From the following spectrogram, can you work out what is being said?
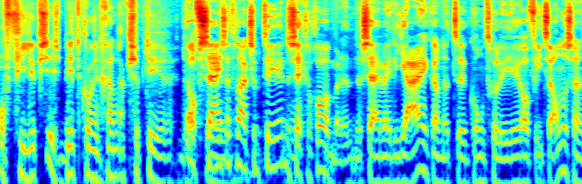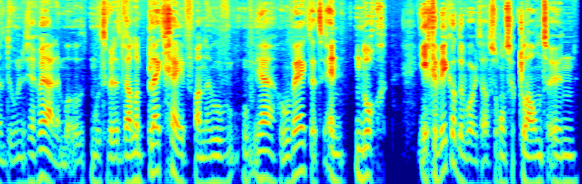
Of Philips is bitcoin gaan accepteren. Dat, of zij ze het gaan accepteren. Dan zeggen we gewoon, maar dan zijn wij de jaren aan het controleren of iets anders aan het doen. Dan zeggen we, ja, dan mo- moeten we dat wel een plek geven van hoe, hoe, ja, hoe werkt het? En nog ingewikkelder wordt als onze klant een,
